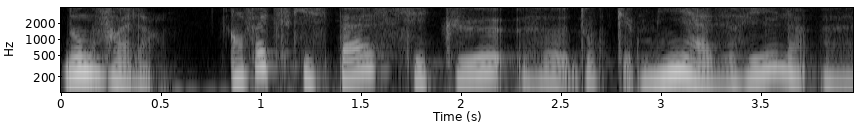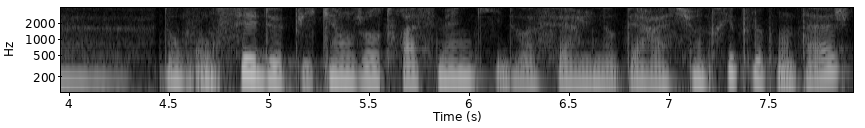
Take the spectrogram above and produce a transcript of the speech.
donc voilà. En fait, ce qui se passe, c'est que euh, donc mi-avril, euh, donc on sait depuis 15 jours, 3 semaines qu'il doit faire une opération triple pontage.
